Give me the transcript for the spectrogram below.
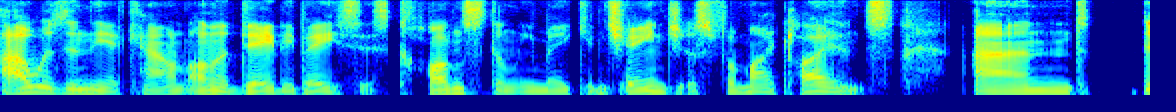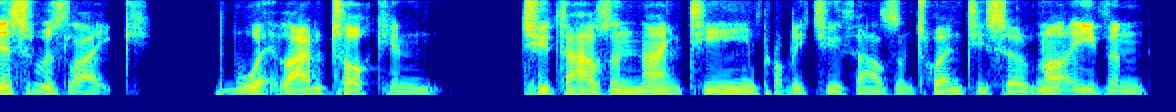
I was in the account on a daily basis, constantly making changes for my clients. And this was like, well, I'm talking 2019, probably 2020. So not even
